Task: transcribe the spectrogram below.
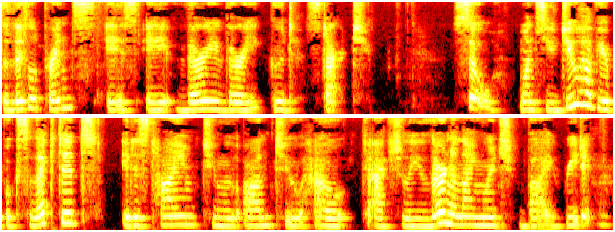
The Little Prince is a very, very good start. So once you do have your book selected, it is time to move on to how to actually learn a language by reading.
